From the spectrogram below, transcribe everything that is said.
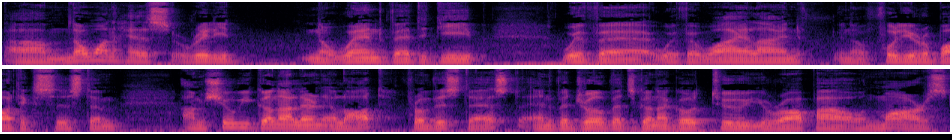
Um, no one has really you know went that deep with a, with a wireline, you know, fully robotic system. I'm sure we're gonna learn a lot from this test, and the drill that's gonna go to Europa on Mars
